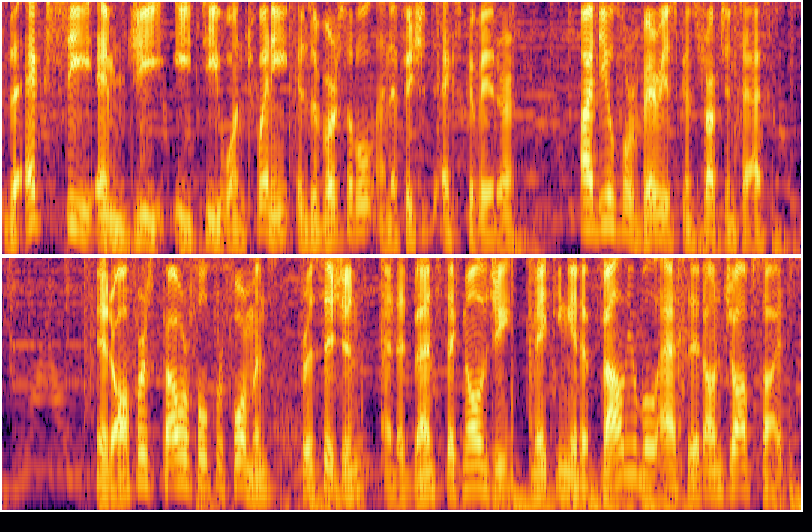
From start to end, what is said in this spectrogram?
The XCMG ET120 is a versatile and efficient excavator, ideal for various construction tasks. It offers powerful performance, precision, and advanced technology, making it a valuable asset on job sites.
